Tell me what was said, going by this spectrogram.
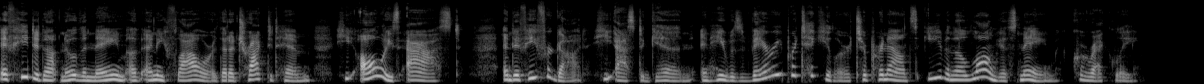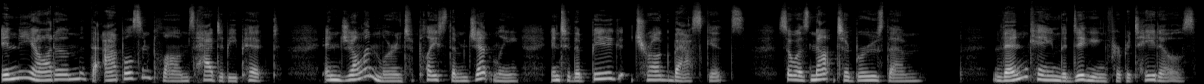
If he did not know the name of any flower that attracted him, he always asked, and if he forgot, he asked again, and he was very particular to pronounce even the longest name correctly. In the autumn, the apples and plums had to be picked, and John learned to place them gently into the big trug baskets so as not to bruise them. Then came the digging for potatoes,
